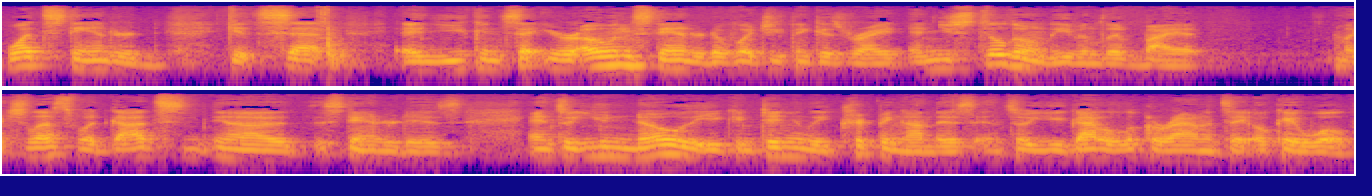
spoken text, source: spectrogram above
what standard gets set, and you can set your own standard of what you think is right, and you still don't even live by it much less what God's uh, standard is. And so you know that you're continually tripping on this, and so you got to look around and say, okay, well,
